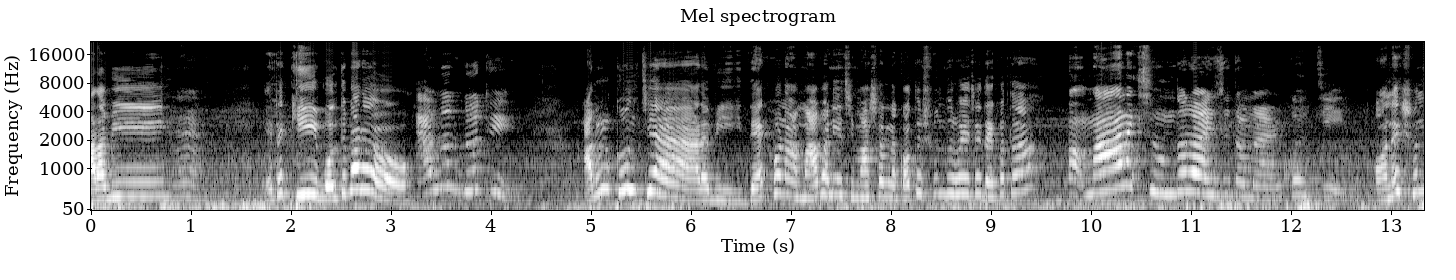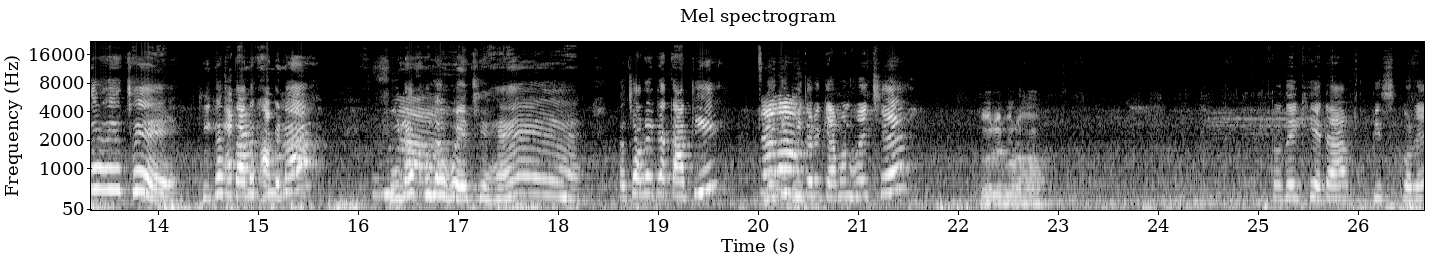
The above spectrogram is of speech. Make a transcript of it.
আরবি হ্যাঁ। এটা কি বলতে পারো? আলুর কুলচা। আরবি দেখো না মা বানিয়েছে মাসাল্লাহ কত সুন্দর হয়েছে দেখো তো। মা অনেক সুন্দর হয়েছে তোমার কলচি। অনেক সুন্দর হয়েছে। ঠিক আছে তাহলে খাবে না? ফুলা। ফুলা হয়েছে হ্যাঁ। তা চলো এটা কাটি দেখি ভিতরে কেমন হয়েছে। জোরে বড় হও। তো দেখি এটা পিস করে।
